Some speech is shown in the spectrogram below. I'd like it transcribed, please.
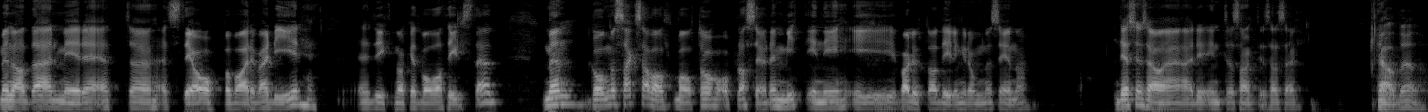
Men at det er mer et, eh, et sted å oppbevare verdier. Riktignok et volatilt sted. Men Goldman Sachs har valgt, valgt å, å, plassere det midt inn i, i valutadealingrommene sine. Det syns jeg er interessant i seg selv. Ja, det er det.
